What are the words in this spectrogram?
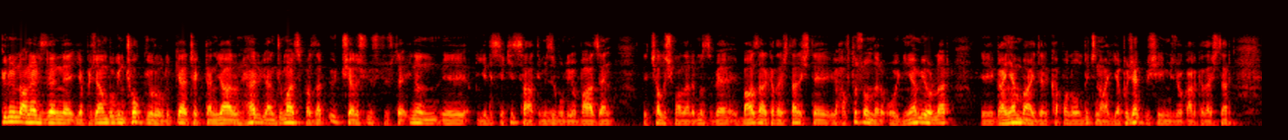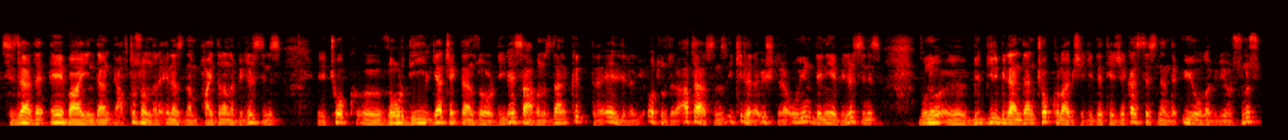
Günün analizlerini yapacağım. Bugün çok yorulduk. Gerçekten yarın her yani cumartesi pazar 3 yarış üst üste inanın e, 7-8 saatimizi buluyor bazen e, çalışmalarımız ve bazı arkadaşlar işte hafta sonları oynayamıyorlar. E, ganyan bayileri kapalı olduğu için yapacak bir şeyimiz yok arkadaşlar. Sizler de e-bayinden hafta sonları en azından faydalanabilirsiniz. E, çok e, zor değil. Gerçekten zor değil. Hesabınızdan 40 lira, 50 lira, 30 lira atarsınız. 2 lira, 3 lira oyun deneyebilirsiniz. Bunu e, bir bilenden çok kolay bir şekilde TCK sitesinden de üye olabiliyorsunuz.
